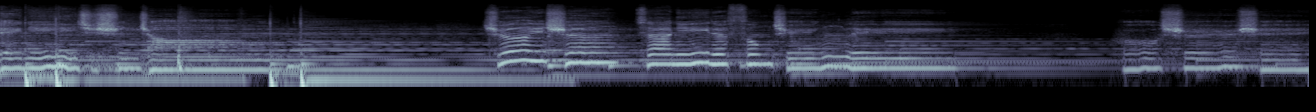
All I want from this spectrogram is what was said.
陪你一起生长。这一生在你的风景里，我是谁？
